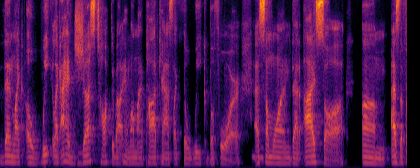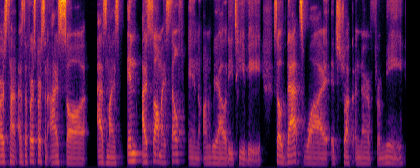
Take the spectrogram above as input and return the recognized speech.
than like a week. Like I had just talked about him on my podcast like the week before as Mhm. someone that I saw um as the first time as the first person I saw as my in I saw myself in on reality TV. So that's why it struck a nerve for me.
